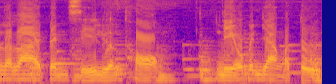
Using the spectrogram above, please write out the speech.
นละลายเป็นสีเหลืองทอง เหนียวเป็นยางมะตูม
